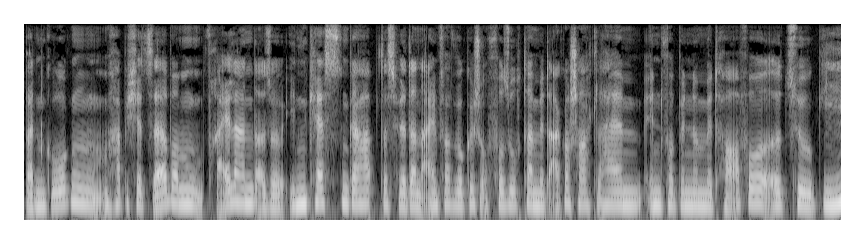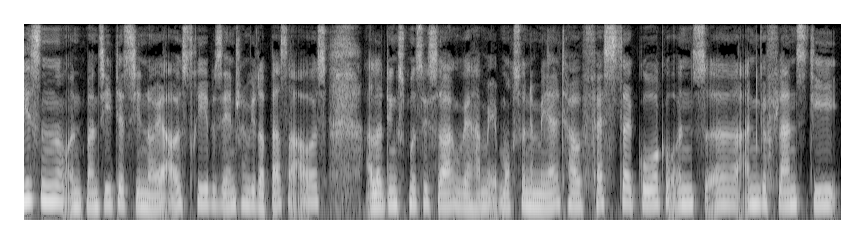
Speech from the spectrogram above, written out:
Bei den Gurken habe ich jetzt selber im Freiland, also in Kästen gehabt, dass wir dann einfach wirklich auch versucht haben, mit Ackerschachtelhalm in Verbindung mit Hafer äh, zu gießen. Und man sieht jetzt, die Neuaustriebe sehen schon wieder besser aus. Allerdings muss ich sagen, wir haben eben auch so eine Mehltaufeste Gurke uns äh, angepflanzt, die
